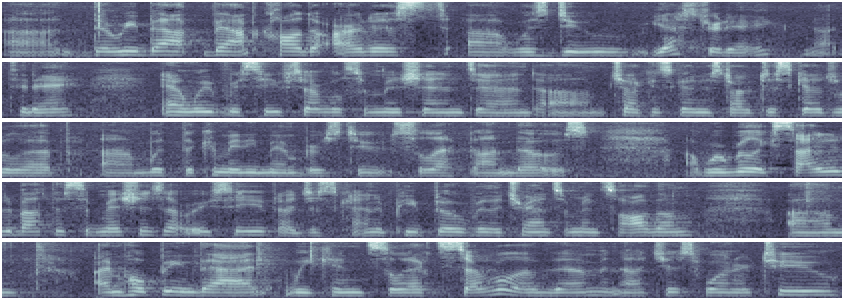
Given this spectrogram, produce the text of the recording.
Uh, The revamped call to artists uh, was due yesterday, not today, and we've received several submissions, and um, Chuck is going to start to schedule up um, with the committee members to select on those. Uh, We're really excited about the submissions that we received. I just kind of peeped over the transom and saw them. Um, I'm hoping that we can select several of them and not just one or two,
